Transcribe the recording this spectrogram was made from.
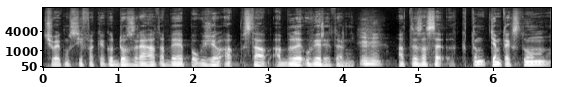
člověk musí fakt jako dozrát, aby je použil a, stál, a byly uvěřitelní. Mm-hmm. A to je zase k tom, těm textům,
